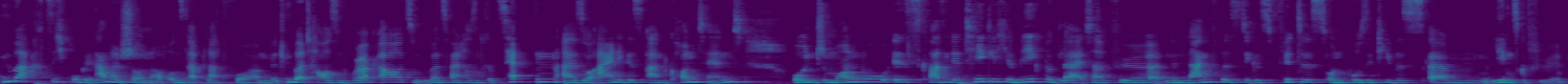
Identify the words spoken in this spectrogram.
über 80 Programme schon auf unserer Plattform mit über 1000 Workouts und über 2000 Rezepten, also einiges an Content. Und Mondo ist quasi der tägliche Wegbegleiter für ein langfristiges, fittes und positives ähm, Lebensgefühl.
